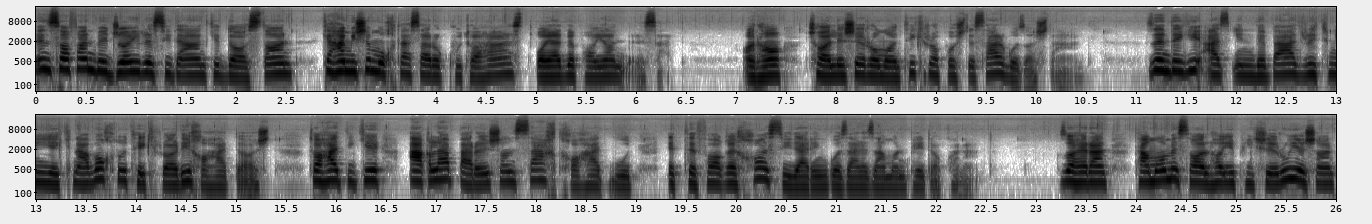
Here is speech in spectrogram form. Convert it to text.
انصافاً به جایی رسیدند که داستان که همیشه مختصر و کوتاه است باید به پایان برسد. آنها چالش رمانتیک را پشت سر گذاشتند. زندگی از این به بعد ریتمی یک نواخت و تکراری خواهد داشت تا حدی که اغلب برایشان سخت خواهد بود اتفاق خاصی در این گذر زمان پیدا کنند. ظاهرا تمام سالهای پیش رویشان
